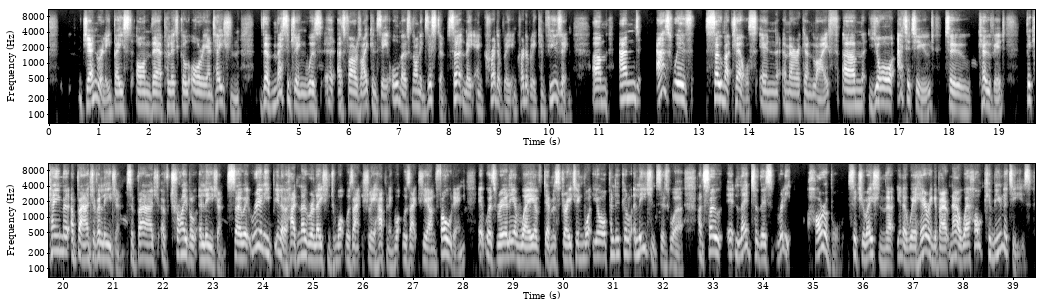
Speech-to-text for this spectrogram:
generally based on their political orientation. The messaging was uh, as far as i can see almost non-existent certainly incredibly incredibly confusing. Um, and as with so much else in American life, um, your attitude to COVID became a badge of allegiance, a badge of tribal allegiance. So it really, you know, had no relation to what was actually happening, what was actually unfolding. It was really a way of demonstrating what your political allegiances were. And so it led to this really horrible situation that, you know, we're hearing about now, where whole communities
